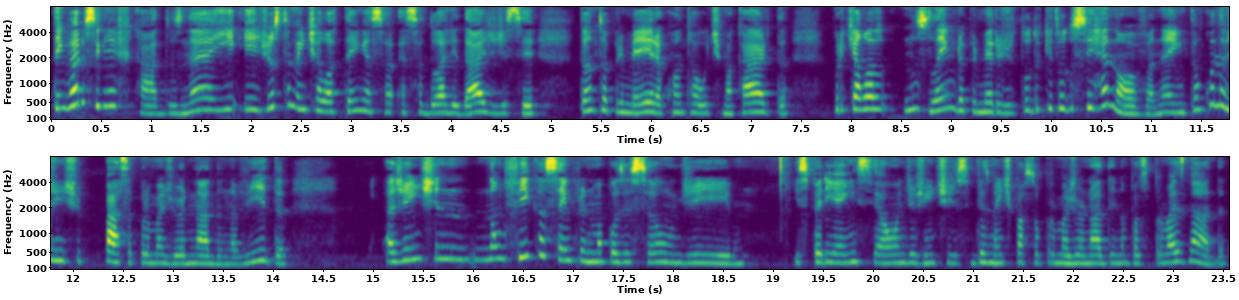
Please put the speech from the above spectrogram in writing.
tem vários significados, né? E, e justamente ela tem essa, essa dualidade de ser tanto a primeira quanto a última carta, porque ela nos lembra, primeiro de tudo, que tudo se renova, né? Então, quando a gente passa por uma jornada na vida, a gente não fica sempre numa posição de experiência onde a gente simplesmente passou por uma jornada e não passou por mais nada.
